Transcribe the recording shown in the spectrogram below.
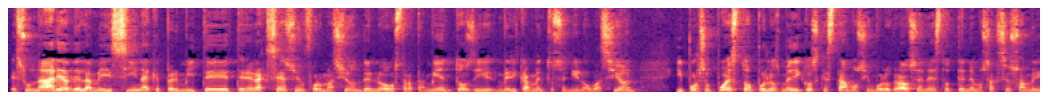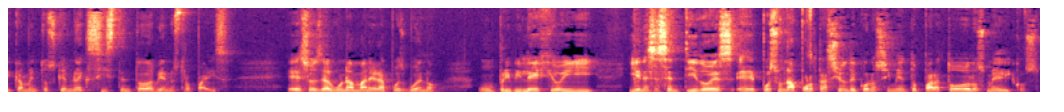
es un área de la medicina que permite tener acceso a información de nuevos tratamientos y medicamentos en innovación y por supuesto, pues los médicos que estamos involucrados en esto tenemos acceso a medicamentos que no existen todavía en nuestro país. Eso es de alguna manera, pues bueno, un privilegio y, y en ese sentido es eh, pues una aportación de conocimiento para todos los médicos.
